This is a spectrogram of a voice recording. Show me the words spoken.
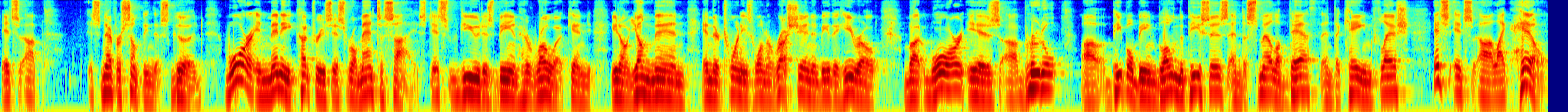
it's. Uh, it's never something that's good. War in many countries is romanticized. It's viewed as being heroic, and you know, young men in their 20s want to rush in and be the hero. But war is uh, brutal. Uh, people being blown to pieces, and the smell of death and decaying flesh. It's it's uh, like hell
